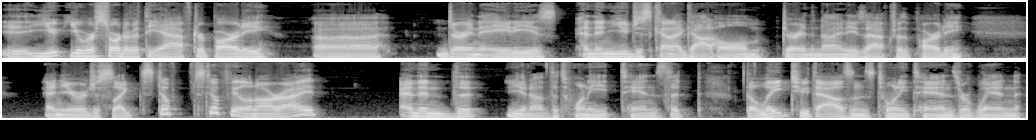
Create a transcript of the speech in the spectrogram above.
You you were sort of at the after party uh, during the '80s, and then you just kind of got home during the '90s after the party, and you were just like still still feeling all right. And then the you know the 2010s, the the late 2000s, 2010s are when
